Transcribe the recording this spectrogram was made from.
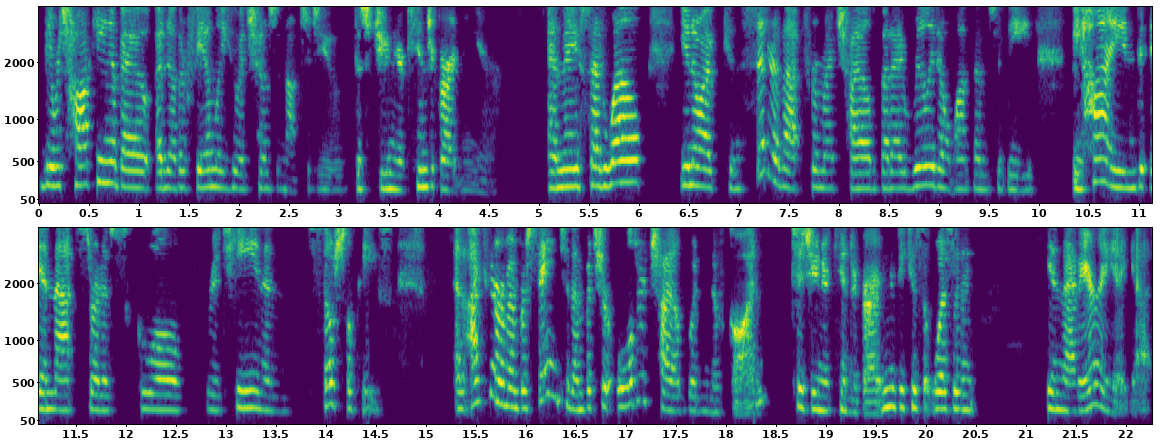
they were talking about another family who had chosen not to do this junior kindergarten year. And they said, well, you know, I consider that for my child, but I really don't want them to be behind in that sort of school routine and social piece. And I can remember saying to them, but your older child wouldn't have gone to junior kindergarten because it wasn't in that area yet.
